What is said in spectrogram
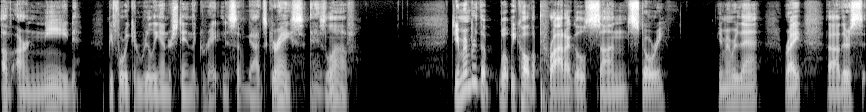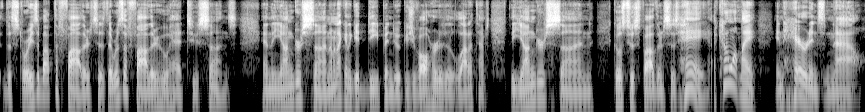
of our need before we could really understand the greatness of God's grace and his love. Do you remember the what we call the prodigal son story? You remember that? Right? Uh, there's the stories about the father. It says there was a father who had two sons, and the younger son. I'm not going to get deep into it because you've all heard it a lot of times. The younger son goes to his father and says, "Hey, I kind of want my inheritance now.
